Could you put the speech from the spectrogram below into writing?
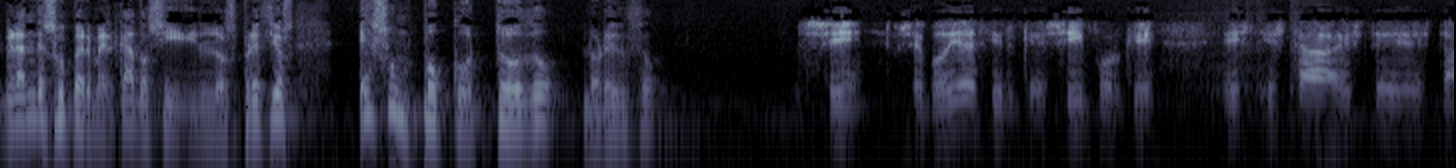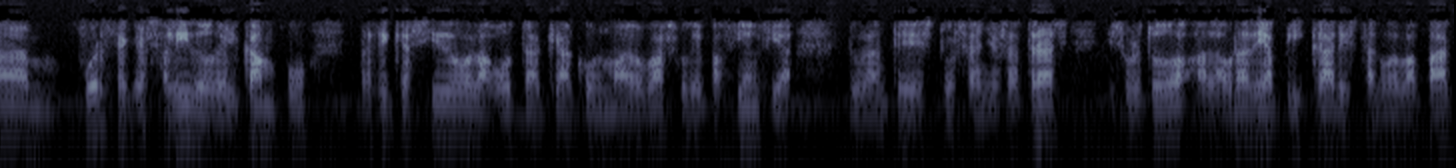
grandes supermercados y los precios. ¿Es un poco todo, Lorenzo? Sí, se podría decir que sí, porque esta, este, esta fuerza que ha salido del campo parece que ha sido la gota que ha colmado vaso de paciencia durante estos años atrás y sobre todo a la hora de aplicar esta nueva PAC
